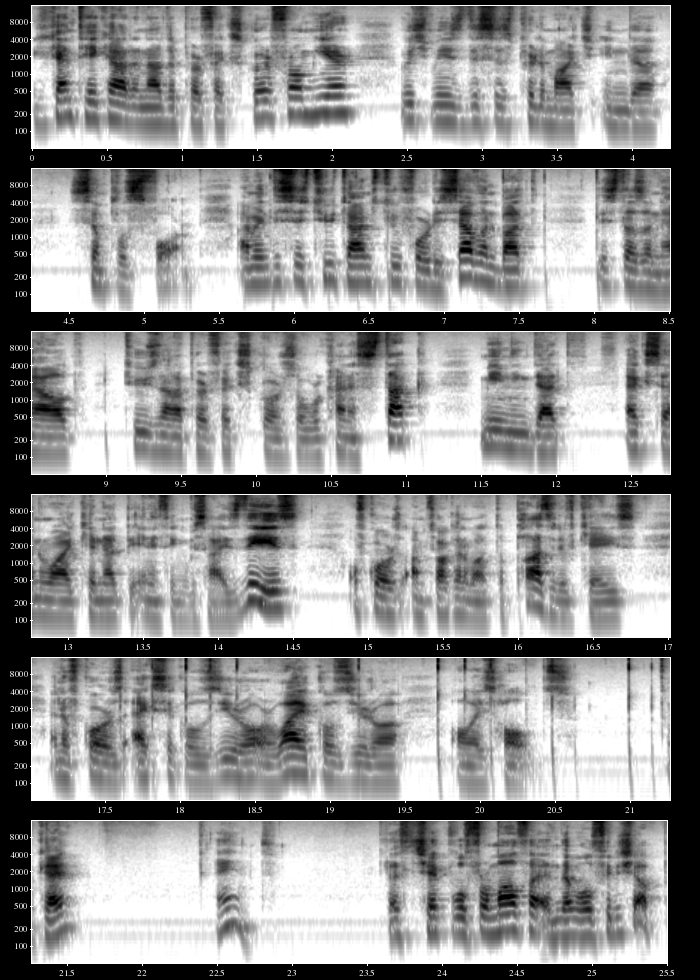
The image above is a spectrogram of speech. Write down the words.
you can't take out another perfect square from here, which means this is pretty much in the simplest form. I mean, this is 2 times 247, but this doesn't help. 2 is not a perfect score, so we're kind of stuck, meaning that x and y cannot be anything besides these. Of course, I'm talking about the positive case. And of course, x equals 0 or y equals 0 always holds. Okay? And let's check Wolfram Alpha and then we'll finish up.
